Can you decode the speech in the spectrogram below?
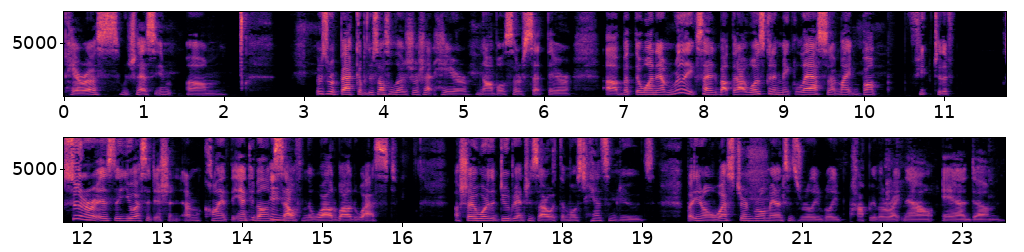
Paris, which has in, um, there's Rebecca, but there's also the Georgette Heyer novels that are set there. Uh, but the one I'm really excited about that I was going to make last, and I might bump to the sooner is the U.S. edition. I'm calling it the Antebellum mm-hmm. South and the Wild Wild West. I'll show you where the dude ranches are with the most handsome dudes. But you know, Western romance is really, really popular right now. And um,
